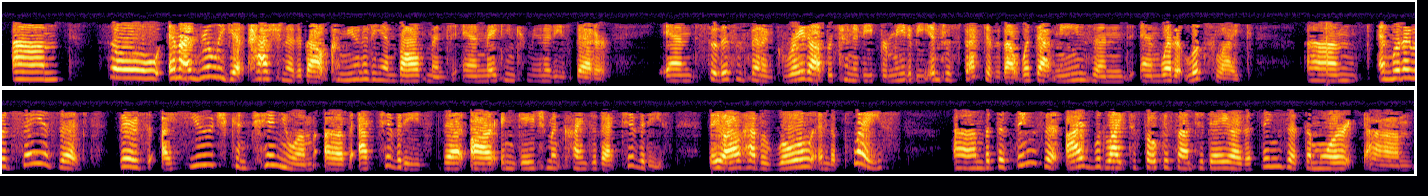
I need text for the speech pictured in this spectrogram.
Um, so, and I really get passionate about community involvement and making communities better. And so this has been a great opportunity for me to be introspective about what that means and, and what it looks like. Um, and what I would say is that there's a huge continuum of activities that are engagement kinds of activities. They all have a role and a place, Um, but the things that I would like to focus on today are the things at the more um,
